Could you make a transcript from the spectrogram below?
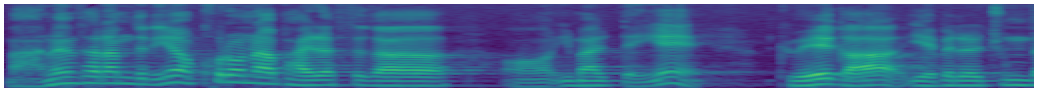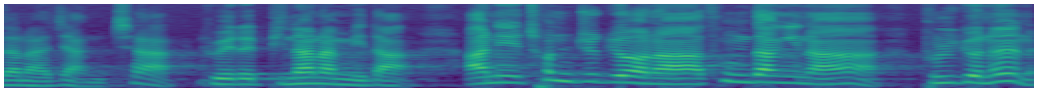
많은 사람들이요 코로나 바이러스가 어, 임할 때에 교회가 예배를 중단하지 않자 교회를 비난합니다. 아니 천주교나 성당이나 불교는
